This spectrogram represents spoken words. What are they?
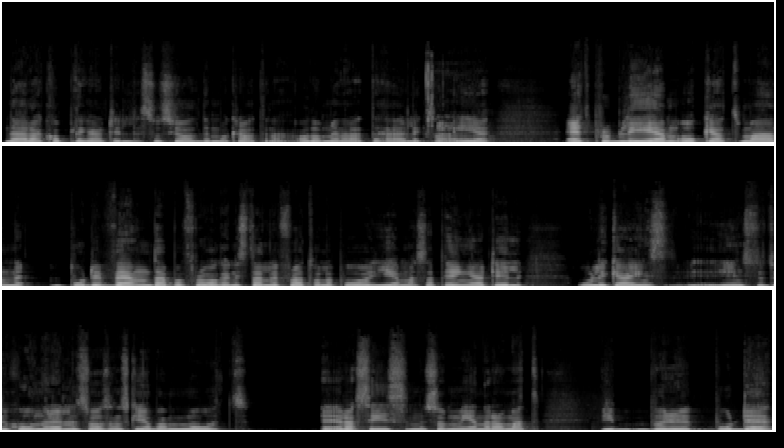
nära kopplingar till Socialdemokraterna. Och de menar att det här liksom är ett problem och att man borde vända på frågan istället för att hålla på och ge massa pengar till olika ins- institutioner eller så som ska jobba mot eh, rasism så menar de att vi borde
